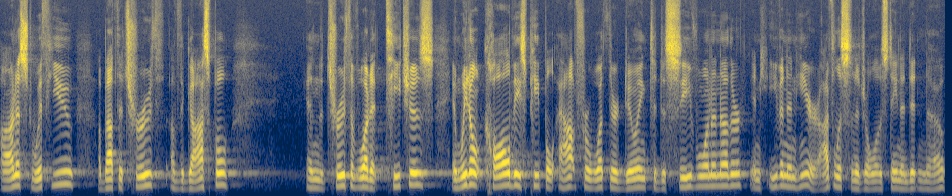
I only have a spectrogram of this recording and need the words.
honest with you, about the truth of the gospel and the truth of what it teaches, and we don't call these people out for what they're doing to deceive one another, and even in here, I've listened to Joel Osteen and didn't know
